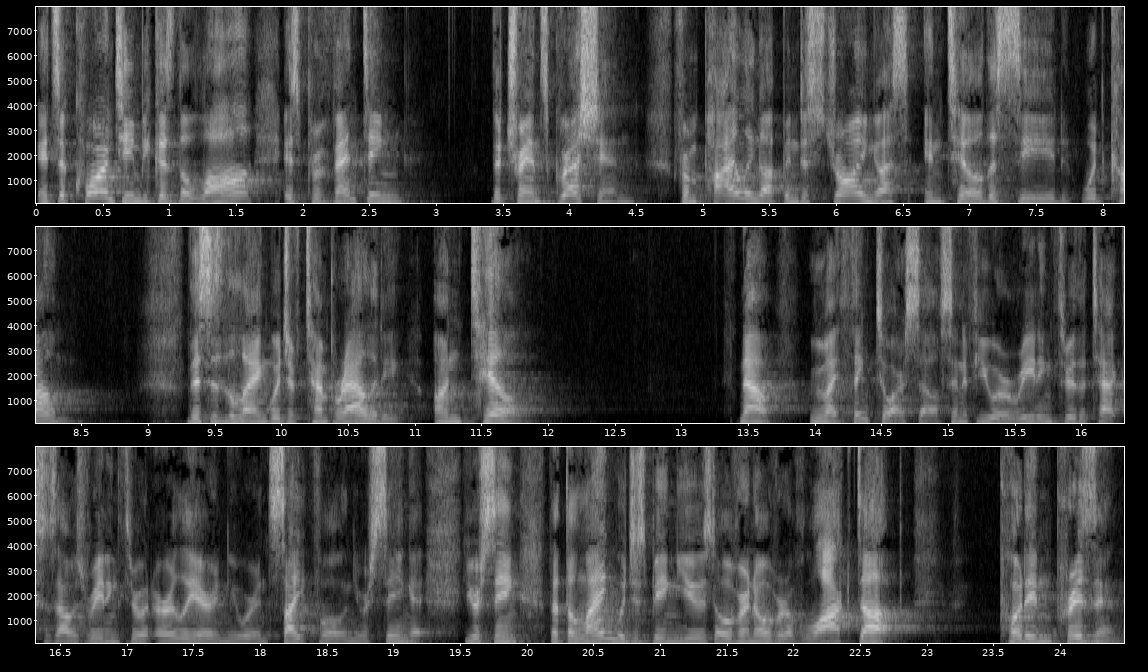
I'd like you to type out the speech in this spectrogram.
It's a quarantine because the law is preventing the transgression from piling up and destroying us until the seed would come. This is the language of temporality, until. Now, we might think to ourselves, and if you were reading through the text as I was reading through it earlier and you were insightful and you were seeing it, you're seeing that the language is being used over and over of locked up, put in prison.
